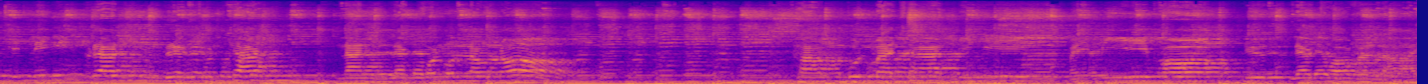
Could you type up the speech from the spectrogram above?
จริงนิรันดร์เรื่องคนชังนั่นแหละคนเราเนาะทำบุญมาชาตินี้ไม่มีพอดึกแล้วพอมาหลาย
